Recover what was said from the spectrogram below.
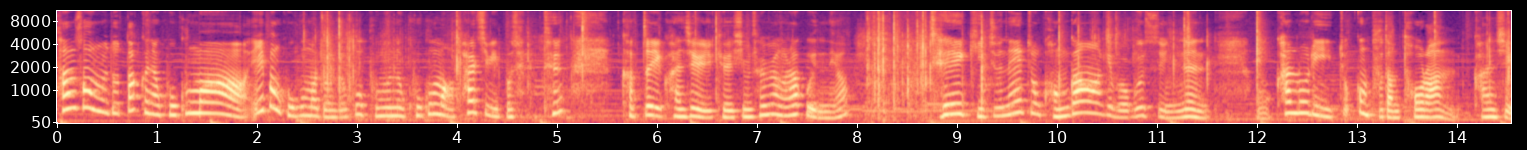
탄수화물도 딱 그냥 고구마, 일반 고구마 정도고 보면은 고구마가 82% 갑자기 간식을 이렇게 열심히 설명을 하고 있네요. 제 기준에 좀 건강하게 먹을 수 있는 어, 칼로리 조금 부담 덜한 간식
